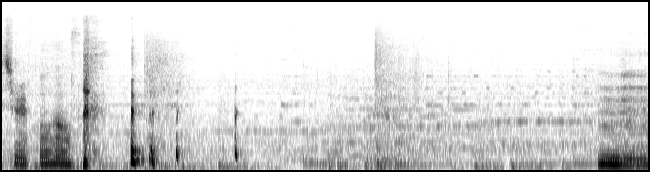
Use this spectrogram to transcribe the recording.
Least at full health. hmm.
